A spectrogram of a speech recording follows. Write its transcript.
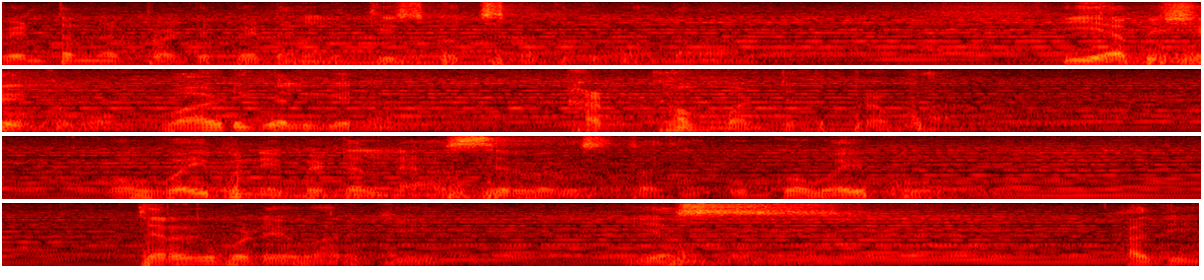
వెంటనటువంటి బిడ్డల్ని తీసుకొచ్చినందుకు వందనాలు. ఈ అభిషేకము వాడిగలిగిన ఖడ్గం వంటిది ప్రభ. ఓవైపు నీ బిడ్డల్ని ఆశీర్వదిస్తుంది ఇంకోవైపు తిరగబడే వారికి ఎస్ అది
